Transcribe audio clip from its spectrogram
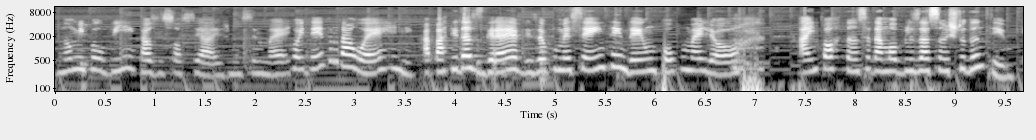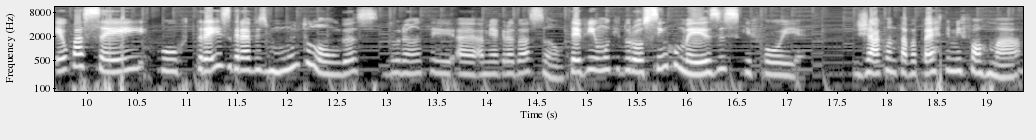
não me envolvia em causas sociais no ensino médio. Foi dentro da UERN, a partir das greves, eu comecei a entender um pouco melhor a importância da mobilização estudantil. Eu passei por três greves muito longas durante eh, a minha graduação. Teve uma que durou cinco meses, que foi já quando estava perto de me formar.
